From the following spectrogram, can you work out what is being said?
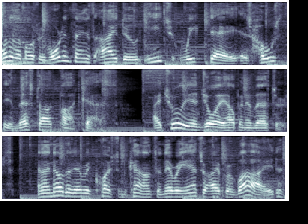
One of the most rewarding things I do each weekday is host the Invest Talk podcast. I truly enjoy helping investors, and I know that every question counts and every answer I provide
